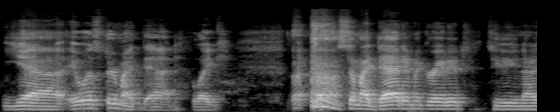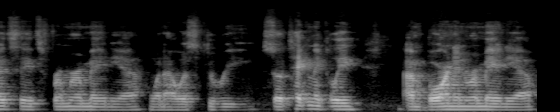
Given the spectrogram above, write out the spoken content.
yeah, it was through my dad. Like, so my dad immigrated to the United States from Romania when I was three. So technically, I'm born in Romania.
